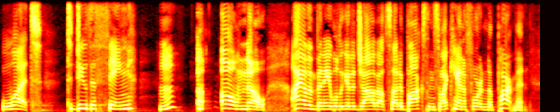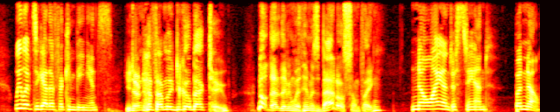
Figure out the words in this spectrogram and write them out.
What? To do the thing? Hmm? Uh, oh, no. I haven't been able to get a job outside of boxing, so I can't afford an apartment. We live together for convenience. You don't have family to go back to? Not that living with him is bad or something. No, I understand. But no,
